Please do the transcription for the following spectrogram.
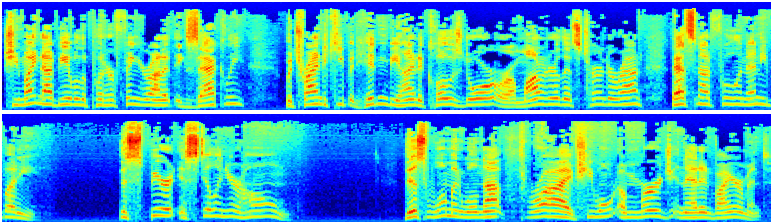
She might not be able to put her finger on it exactly, but trying to keep it hidden behind a closed door or a monitor that's turned around, that's not fooling anybody. The Spirit is still in your home. This woman will not thrive. She won't emerge in that environment.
